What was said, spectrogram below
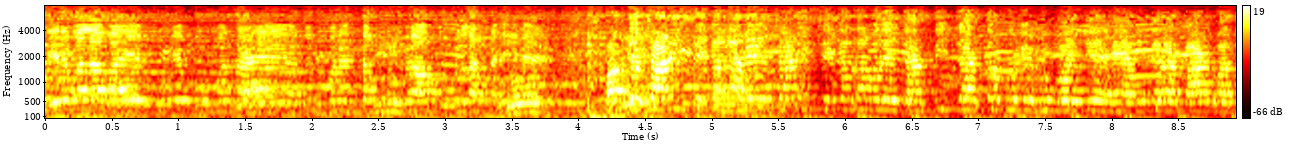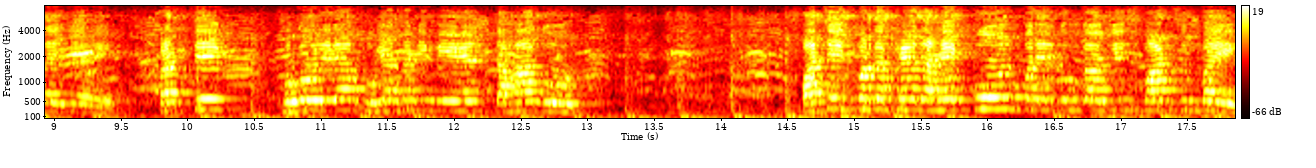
निर्मलाबाई फुगे फुगत आहे. अजूनपर्यंत फुगा फुगला नाही फक्त चाळीस सेकंद आहे. चाळीस सेकंदामध्ये जास्तीत जास्त फुगे फुगवायचे आहे आणि त्याला गाठ बांधायची आहे. प्रत्येक फुगवलेल्या फुग्यासाठी मिळेल दहा गुण पाचही स्पर्धा खेळत आहे. कोण बनेल तुमगावची स्मार्ट सुनबाई?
